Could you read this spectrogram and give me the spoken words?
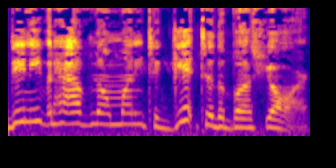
Didn't even have no money to get to the bus yard.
